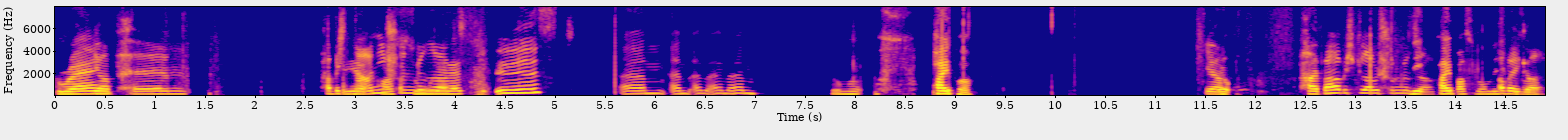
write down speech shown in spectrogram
Frank, Ja, Pam. Habe ich ja, Nani hast schon du, der gesagt? letzte ist. Ähm, ähm, ähm, ähm, ähm. Junge. Piper. Ja. Ja. Piper habe ich, glaube ich, schon Nee, gesagt. Piper ist noch nicht Aber gesagt. egal.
